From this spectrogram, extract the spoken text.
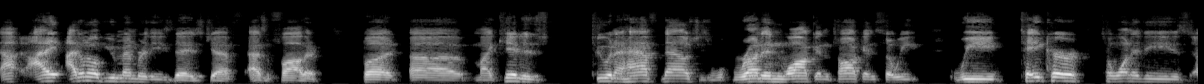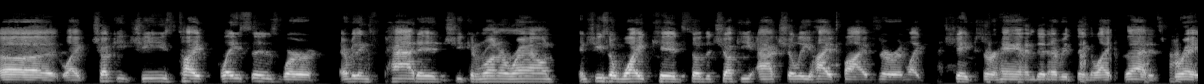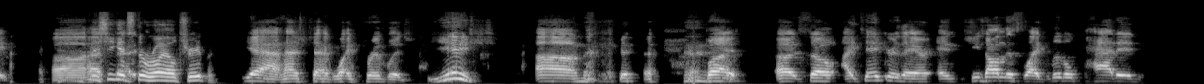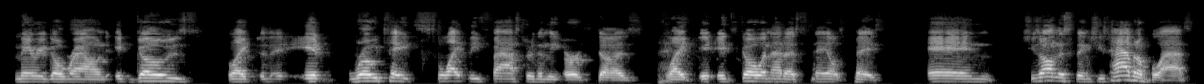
I, I don't know if you remember these days, Jeff, as a father, but uh, my kid is two and a half now. She's running, walking, talking. So we we take her to one of these uh, like Chuck E. Cheese type places where everything's padded. She can run around, and she's a white kid, so the Chucky actually high fives her and like shakes her hand and everything like that. It's great. Uh, she gets the royal treatment. Yeah, hashtag white privilege. Yeesh. Um, but uh, so I take her there, and she's on this like little padded merry-go-round. It goes like it rotates slightly faster than the Earth does. Like it, it's going at a snail's pace, and she's on this thing. She's having a blast,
